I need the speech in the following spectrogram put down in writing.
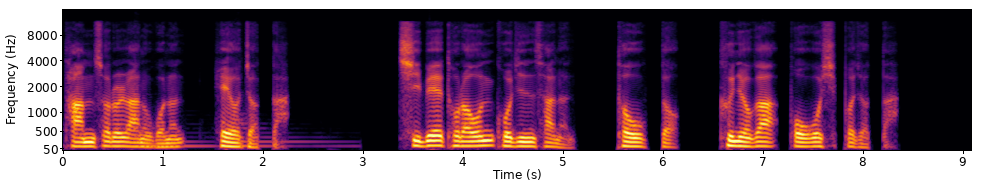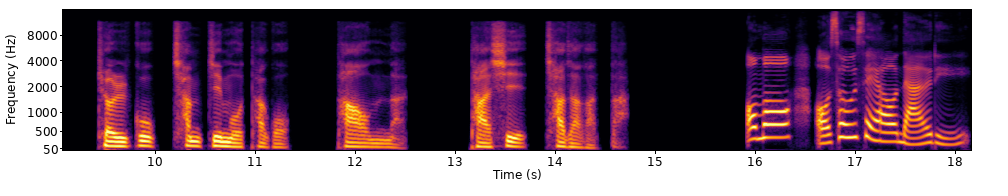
담소를 나누고는 헤어졌다. 집에 돌아온 고진사는 더욱더 그녀가 보고 싶어졌다. 결국 참지 못하고 다음 날 다시 찾아갔다. 어머, 어서 오세요, 나으리.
